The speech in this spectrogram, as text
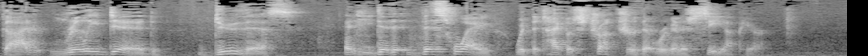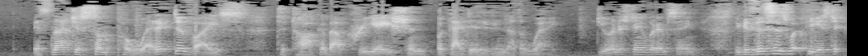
God really did do this, and He did it this way with the type of structure that we're going to see up here. It's not just some poetic device to talk about creation, but God did it another way. Do you understand what I'm saying? Because this is what theistic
